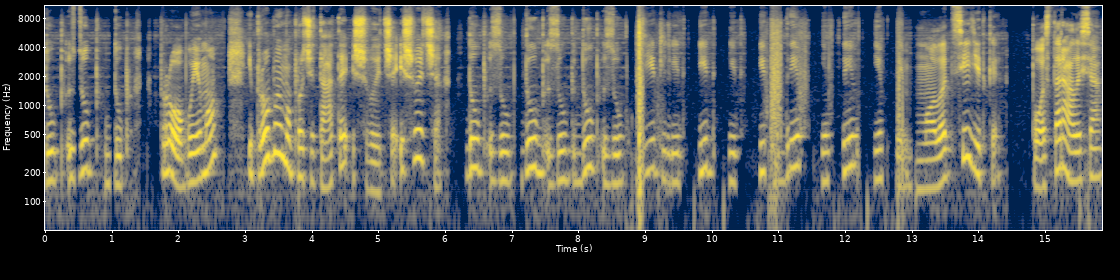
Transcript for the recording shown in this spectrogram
дуб, зуб, дуб. Пробуємо і пробуємо прочитати швидше і швидше. Дуб, зуб, дуб, зуб, дуб, зуб, дід, лід, дід, лід, дід, дим, дім, дим, дім, дим. Молодці, дітки. Постаралися.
